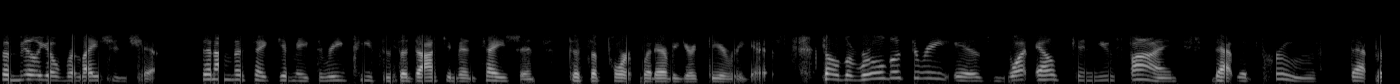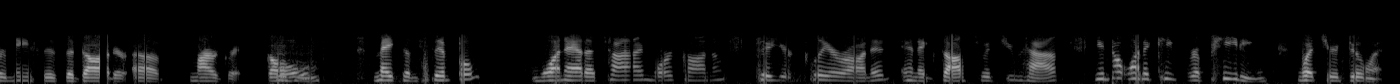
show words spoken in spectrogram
familial relationship. Then I'm going to say, give me three pieces of documentation to support whatever your theory is. So the rule of three is what else can you find that would prove that Bernice is the daughter of Margaret? Goals, mm-hmm. make them simple, one at a time, work on them till you're clear on it and exhaust what you have. You don't want to keep repeating what you're doing.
